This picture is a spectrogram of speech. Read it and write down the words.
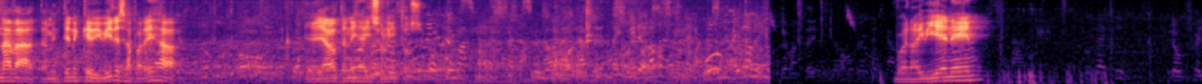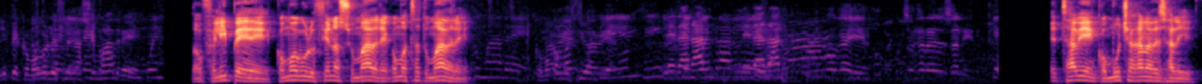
nada, también tienen que vivir esa pareja. Y ya lo tenéis ahí solitos. Bueno, ahí vienen. Don Felipe, ¿cómo evoluciona su madre? ¿Cómo está tu madre? Está bien, con muchas ganas de salir.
